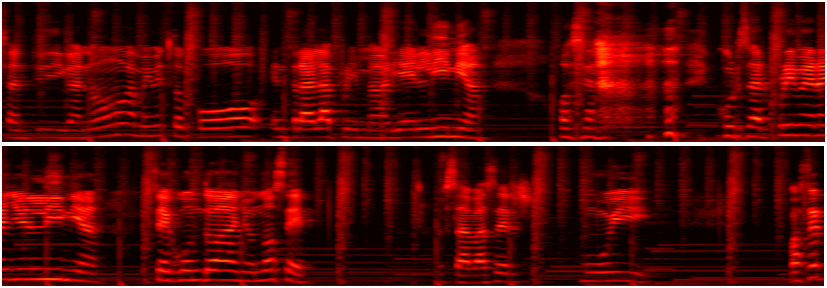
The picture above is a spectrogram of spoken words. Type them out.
Santi diga, no, a mí me tocó entrar a la primaria en línea. O sea, cursar primer año en línea, segundo año, no sé. O sea, va a ser muy... Va a ser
